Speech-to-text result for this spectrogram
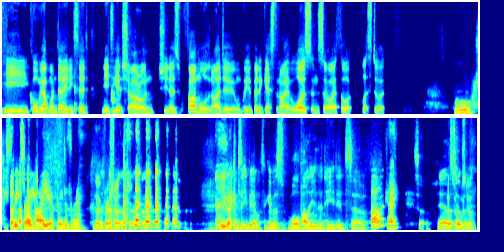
he called me up one day and he said, You need to get Char on. She knows far more than I do and will be a better guest than I ever was. And so I thought, Let's do it. Oh, he speaks very highly of me, doesn't he? No pressure. he reckons that you'd be able to give us more value than he did. So, Oh, okay. So yeah, That's let's what hope we're so. doing.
